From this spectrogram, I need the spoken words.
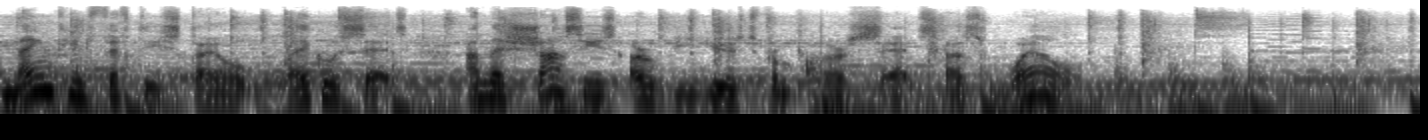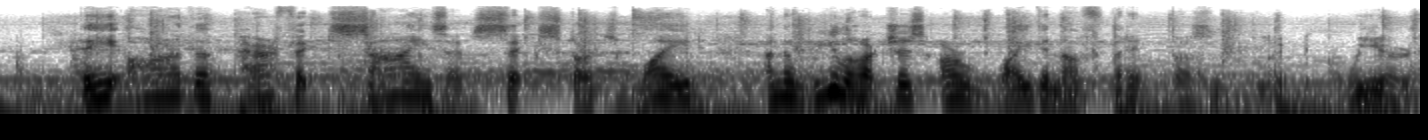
1950s style LEGO sets, and the chassis are reused from other sets as well. They are the perfect size at 6 studs wide, and the wheel arches are wide enough that it doesn't look weird.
